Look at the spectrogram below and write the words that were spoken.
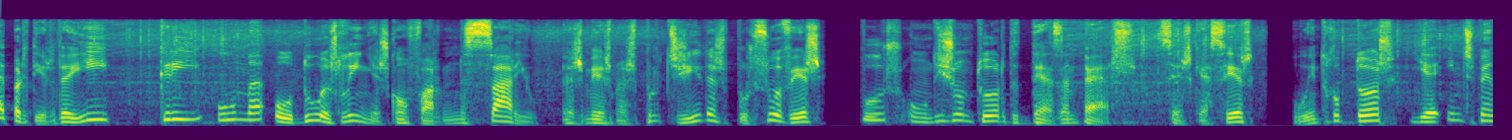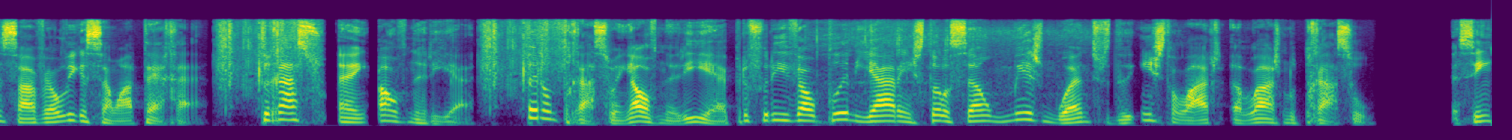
A partir daí, crie uma ou duas linhas conforme necessário, as mesmas protegidas, por sua vez, por um disjuntor de 10 A, sem esquecer o interruptor e a indispensável ligação à terra. Terraço em alvenaria. Para um terraço em alvenaria é preferível planear a instalação mesmo antes de instalar a laje no terraço. Assim,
